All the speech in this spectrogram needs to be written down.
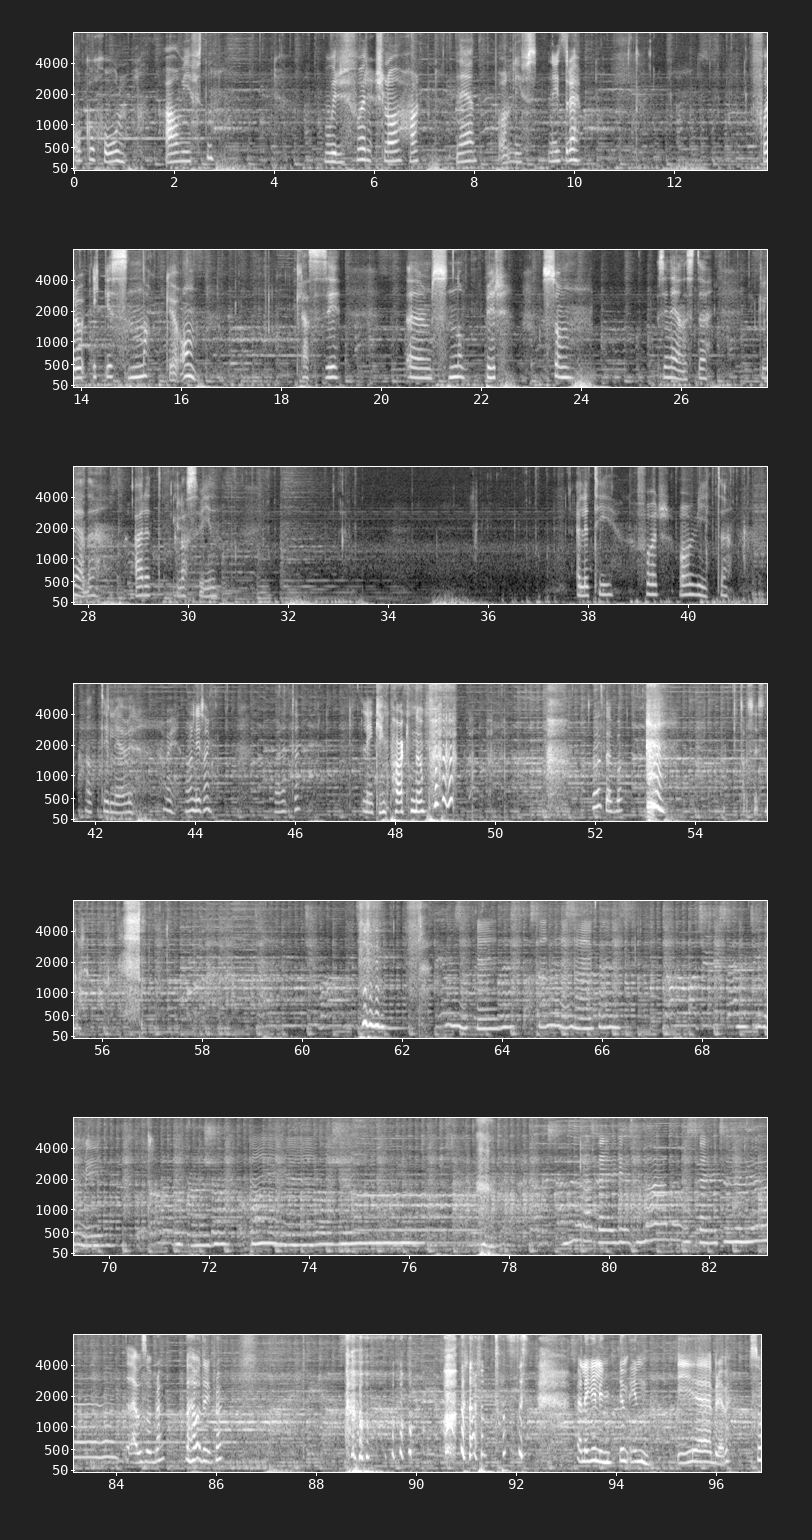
alkoholavgiften. Hvorfor slå hardt ned på livsnytere? For å ikke snakke om classy um, snobber som sin eneste glede er et glass vin. Eller ti for å vite at de lever Oi, det var en ny sang. Hva er dette? Linking Park Numb. Nå er jeg spent på. Ta snusen, kanskje.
